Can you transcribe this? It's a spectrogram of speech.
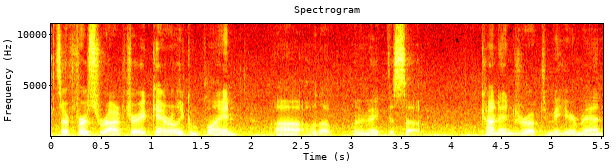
It's our first rock drake, can't really complain. Uh, hold up. Let me make this up. Kind of interrupted me here, man.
